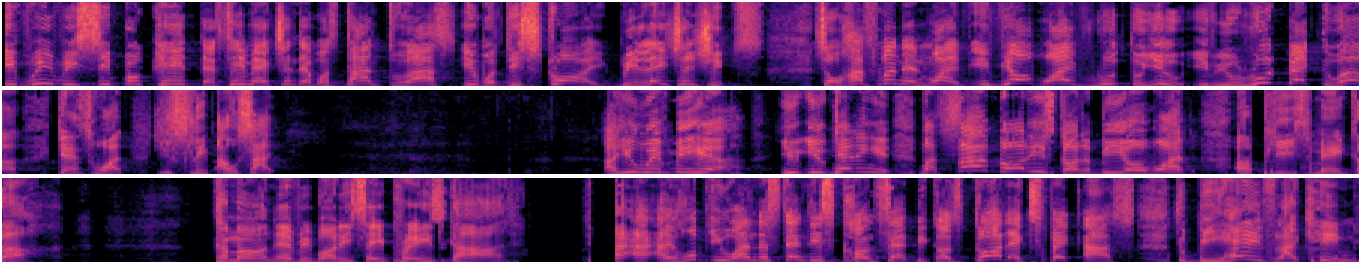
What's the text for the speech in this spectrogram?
If we reciprocate that same action that was done to us, it will destroy relationships. So, husband and wife, if your wife rude to you, if you rude back to her, guess what? You sleep outside. Are you with me here? You you getting it? But somebody's got to be your what? A peacemaker. Come on, everybody say praise God. I, I hope you understand this concept because God expects us to behave like Him.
